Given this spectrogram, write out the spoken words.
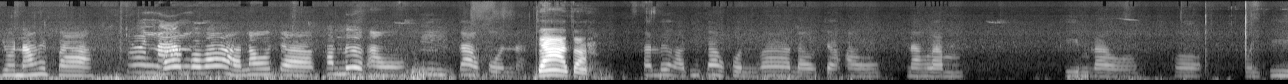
โยนน้ำให้ปลาแล้วเพราะว่าเราจะคัดเลือกเอาที่เก้าคนน่ะ จ้าจ้ะคัดเลือกเอาที่เก้าคนว่าเราจะเอานางลำทีมเรา ก็คนที่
